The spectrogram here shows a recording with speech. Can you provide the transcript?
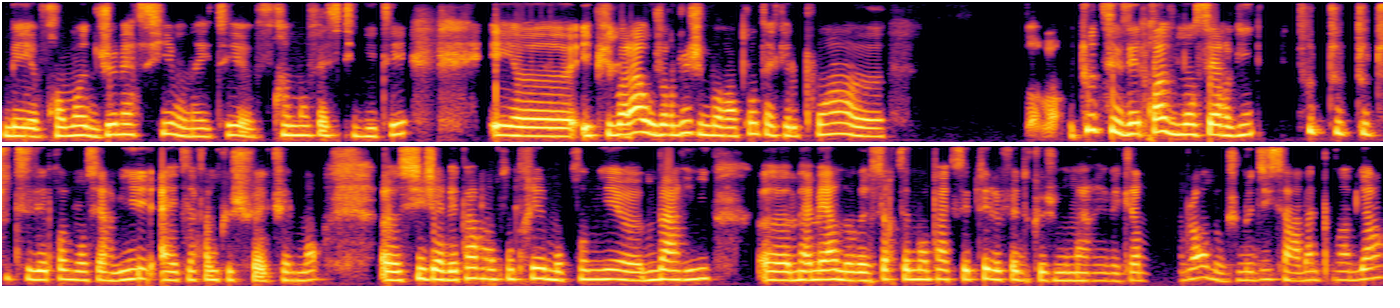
Mais vraiment, Dieu merci, on a été vraiment facilité. Et et puis voilà, aujourd'hui, je me rends compte à quel point toutes ces épreuves m'ont servi toutes, toutes, toutes, toutes ces épreuves m'ont servi à être la femme que je suis actuellement. Euh, si j'avais pas rencontré mon premier euh, mari, euh, ma mère n'aurait certainement pas accepté le fait que je me marie avec un blanc, donc je me dis c'est un mal pour un bien.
